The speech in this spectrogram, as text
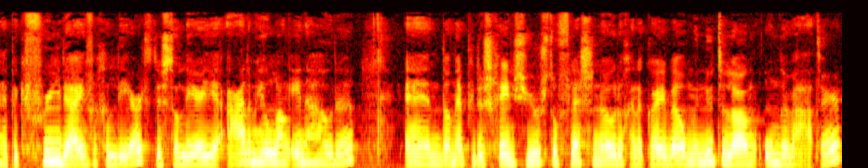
heb ik freediven geleerd. Dus dan leer je je adem heel lang inhouden. En dan heb je dus geen zuurstofflessen nodig en dan kan je wel minutenlang onder water.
